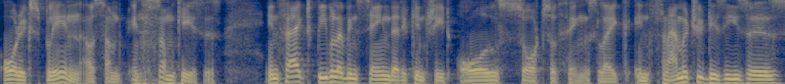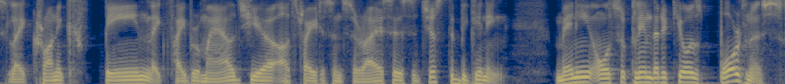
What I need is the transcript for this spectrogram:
or explain or some in some cases. In fact, people have been saying that it can treat all sorts of things like inflammatory diseases, like chronic pain, like fibromyalgia, arthritis, and psoriasis. It's just the beginning. Many also claim that it cures baldness,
